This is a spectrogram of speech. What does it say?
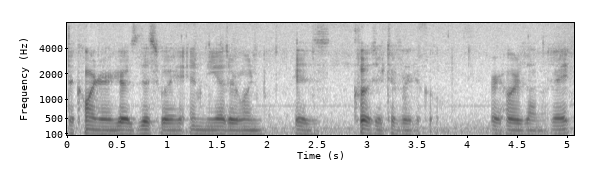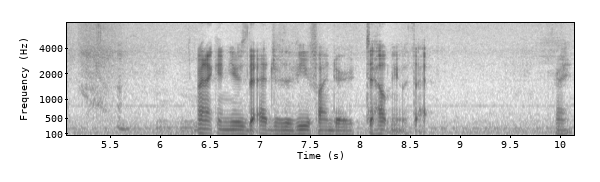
the corner goes this way and the other one is closer to vertical or horizontal, right? Mm-hmm. And I can use the edge of the viewfinder to help me with that, right?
